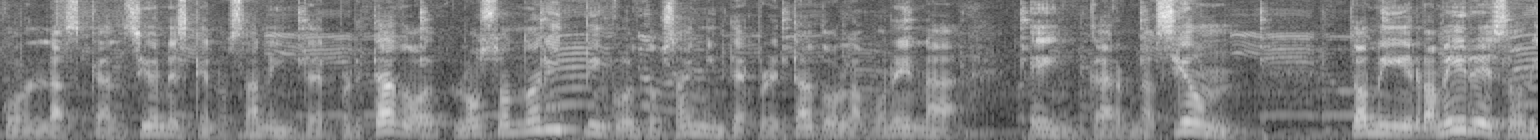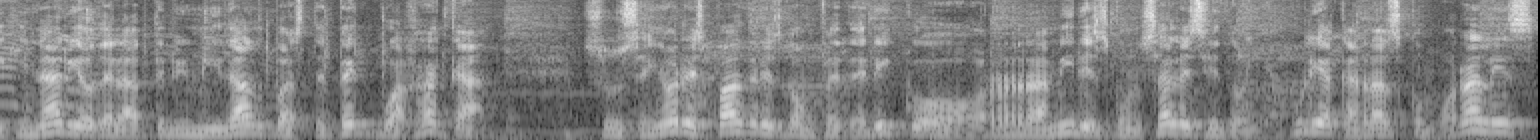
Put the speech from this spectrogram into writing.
con las canciones que nos han interpretado. Los sonorítmicos nos han interpretado La Morena Encarnación. Tommy Ramírez, originario de la Trinidad Huastepec, Oaxaca. Sus señores padres, don Federico Ramírez González y doña Julia Carrasco Morales,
